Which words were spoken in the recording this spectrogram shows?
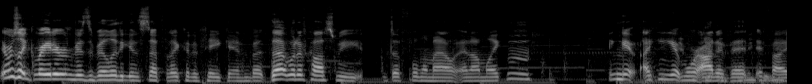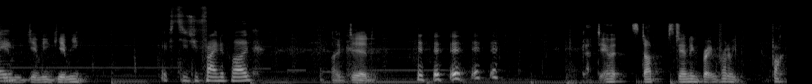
There was like greater invisibility and stuff that I could have taken, but that would have cost me the full amount, and I'm like, hmm, I can get I can get more out of it if I. gimme, gimme, gimme. If did you find a bug? I did. God damn it! Stop standing right in front of me. Fuck.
